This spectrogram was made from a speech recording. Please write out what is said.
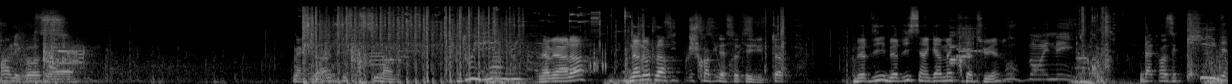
Oh les gosses. Un juste ici, D'où il vient lui? Il y en avait un là? Il y en a un autre là? Je crois qu'il a sauté du top. Birdie, Birdie, c'est un gamin qui t'a tué. Hein. That was a kid.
